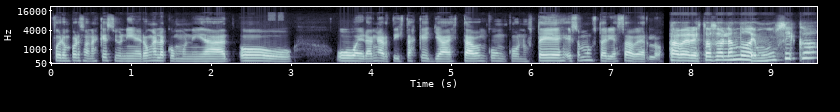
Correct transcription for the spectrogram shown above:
fueron personas que se unieron a la comunidad o, o eran artistas que ya estaban con, con ustedes, eso me gustaría saberlo. A ver, ¿estás hablando de música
